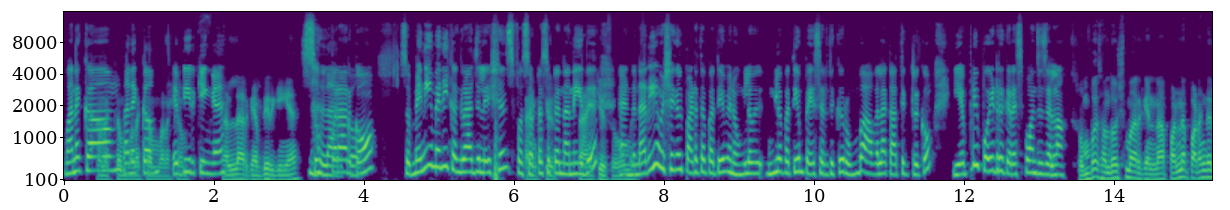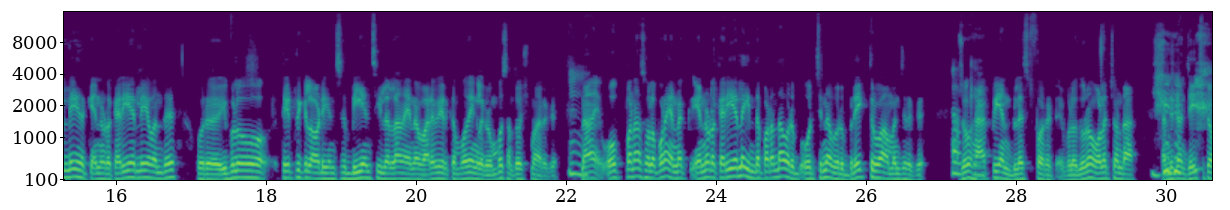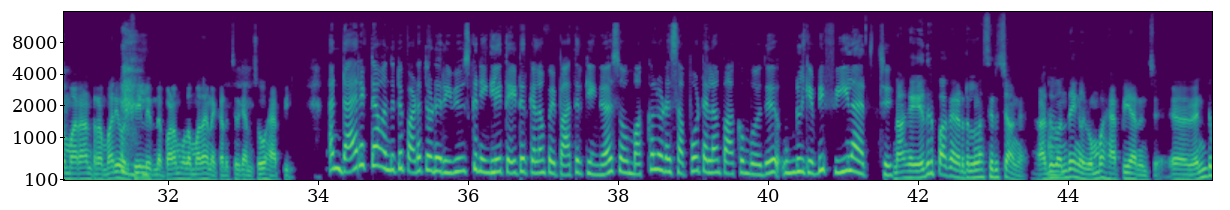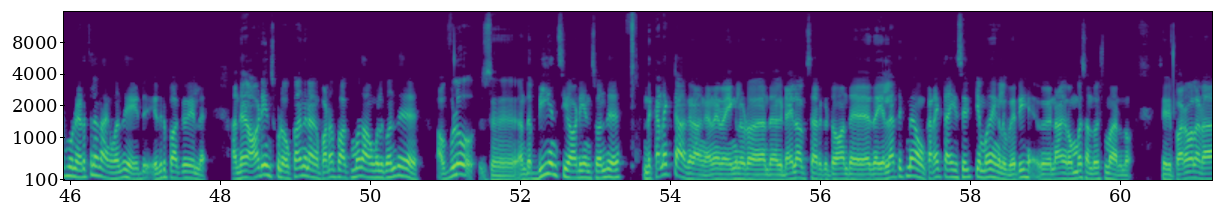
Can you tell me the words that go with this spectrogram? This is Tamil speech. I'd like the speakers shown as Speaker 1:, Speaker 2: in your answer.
Speaker 1: வணக்கம்.
Speaker 2: வணக்கம் எப்படி இருக்கீங்க?
Speaker 3: நல்லா இருக்கேன். எப்படி இருக்கீங்க?
Speaker 1: சூப்பரா இருக்கும். So many many congratulations for சொட்ட. சொட்ட நனையுது. அண்ட். நிறைய விஷயங்கள் படத்தை பத்தியும் உங்களை உங்களை பத்தியும் பேசுறதுக்கு ரொம்ப ஆவலா காத்துக்கிட்டு இருக்கோம். எப்படி போயிட்டு இருக்க ரெஸ்பான்சஸ் எல்லாம்?
Speaker 3: ரொம்ப சந்தோஷமா இருக்கேன். நான் பண்ண படங்கள்லயே என்னோட கரியர்லயே வந்து ஒரு இவ்வளோ தேட்ரிக்கல் ஆடியன்ஸ் பிஎன்சில எல்லாம் நான் என்ன வரவேற்கும் போது எங்களுக்கு ரொம்ப சந்தோஷமா இருக்கு. நான் ஓப்பனா சொல்ல போனா எனக்கு என்னோட கரியர்ல இந்த படம் தான் ஒரு ஒரு சின்ன ஒரு பிரேக் த்ரூவா அமைஞ்சிருக்கு. So. Happy and blessed for it இவ்வளவு தூரம் உழைச்சோண்டா கண்டிப்பா ஜெயிச்சிட்டோம் மாறான்ற மாதிரி ஒரு ஃபீல் இந்த படம் மூலமா தான் எனக்கு கிடைச்சிருக்கு. ஐம் சோ ஹாப்பி
Speaker 2: அண்ட் டைரக்டா வந்துட்டு படத்தோட ரிவ்யூஸ்க்கு நீங்களே தேட்டருக்கெல்லாம் போய் பார்த்திருக்கீங்க. ஸோ மக்களோட சப்போர்ட் எல்லாம் பார்க்கும்போது உங்களுக்கு எப்படி ஃபீல் ஆயிருச்சு?
Speaker 3: நாங்க எதிர்பார்க்காத இடத்துலலாம் சிரிச்சாங்க. அது. வந்து எங்களுக்கு ரொம்ப ஹாப்பியா இருந்துச்சு. ரெண்டு மூணு இடத்துல நாங்க வந்து எது எதிர்பார்க்கவே இல்லை. அந்த ஆடியன்ஸ் கூட உட்காந்து நாங்க படம் பார்க்கும்போது அவங்களுக்கு வந்து அவ்வளோ அந்த பிஎன்சி ஆடியன்ஸ் வந்து இந்த கனெக்ட் ஆகுறாங்க. அந்த எங்களோட அந்த டைலாக்ஸா இருக்கட்டும் அந்த அந்த எல்லாத்துக்குமே அவங்க கனெக்ட் ஆகி சிரிக்கும் போது எங்களுக்கு வெரி நாங்க ரொம்ப சந்தோஷமா இருந்தோம். சரி பரவாயில்லடா.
